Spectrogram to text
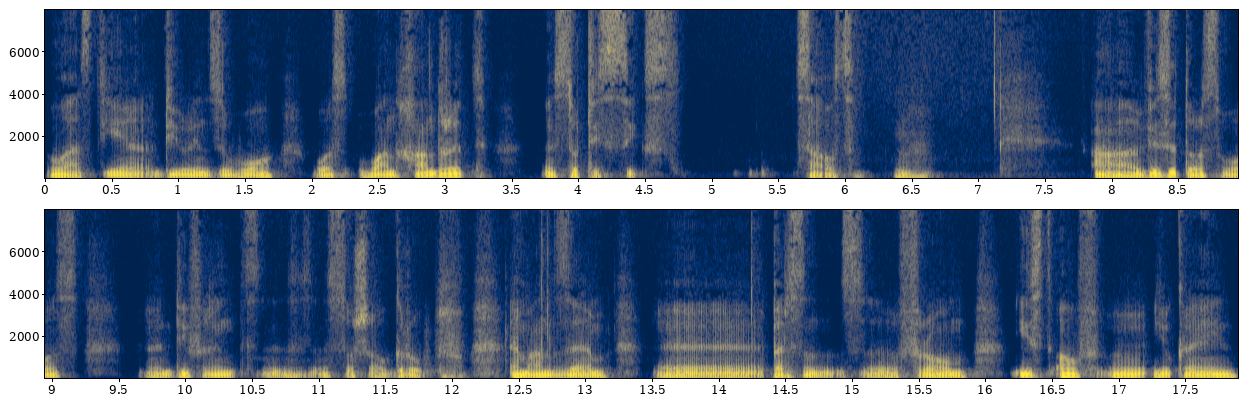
last year during the war was 136,000. Mm -hmm. our visitors was a different uh, social group among them uh, persons uh, from east of uh, Ukraine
